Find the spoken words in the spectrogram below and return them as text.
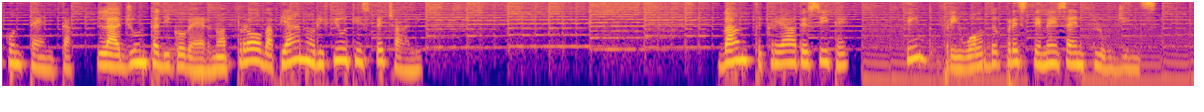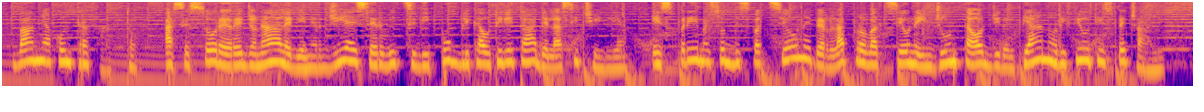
contenta, la giunta di governo approva piano rifiuti speciali. Vant create site? Think Free WordPress Mesa and Plugins. Vania Contraffatto, assessore regionale di energia e servizi di pubblica utilità della Sicilia, esprime soddisfazione per l'approvazione in giunta oggi del piano rifiuti speciali.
